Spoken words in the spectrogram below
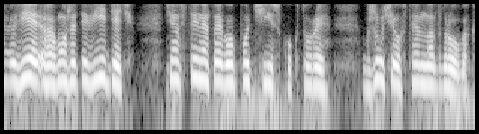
ве- можете видеть частини того потиску, який вжучив в ten надгробок.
